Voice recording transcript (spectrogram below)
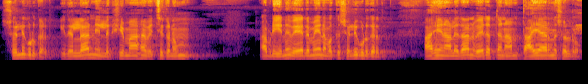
சொல்லி கொடுக்கறது. இதெல்லாம் நீ லட்சியமாக வச்சுக்கணும். அப்படின்னு வேதமே நமக்கு சொல்லிக் கொடுக்கறது. ஆகையினால தான் வேதத்தை நாம் தாயார்னு சொல்கிறோம்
